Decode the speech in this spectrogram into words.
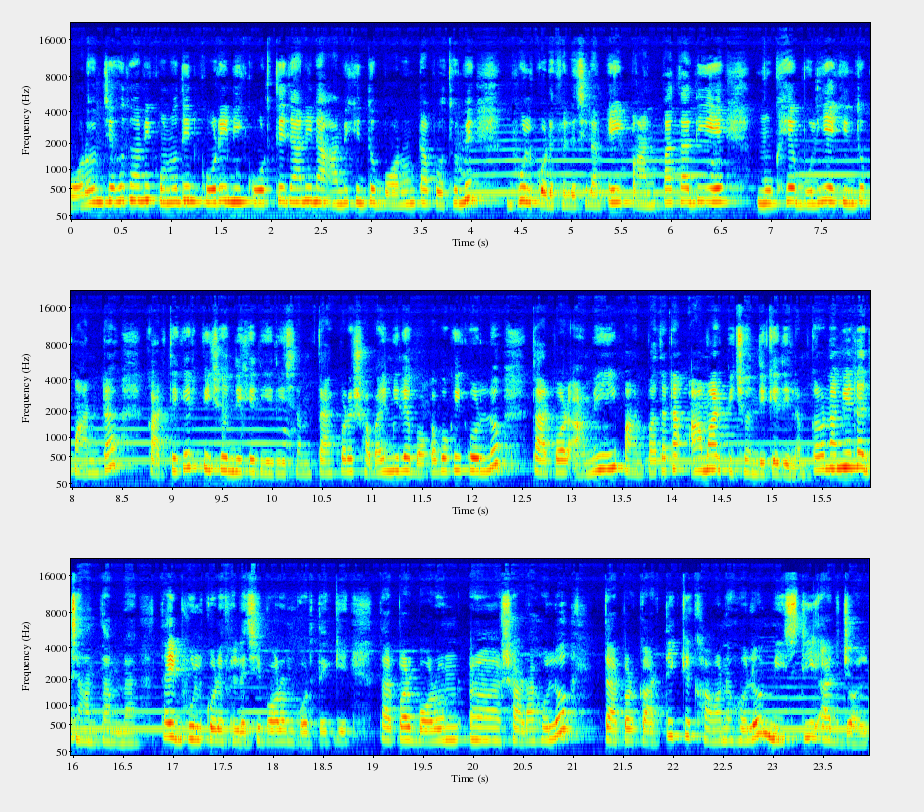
বরণ যেহেতু আমি কোনো দিন করিনি, করতে জানি না, আমি কিন্তু বরণটা প্রথমে ভুল করে ফেলেছিলাম। এই পান পাতা দিয়ে মুখে বুলিয়ে কিন্তু পানটা কার্তিকের পিছন দিকে দিয়ে দিয়েছিলাম। তারপরে সবাই মিলে বকাবকি করল। তারপর আমি পান পাতাটা আমার পিছন দিকে দিলাম। কারণ আমি এটা জানতাম না। তাই ভুল করে ফেলেছি বরণ করতে গিয়ে। তারপর বরণ সারা হলো। তারপর কার্তিককে খাওয়ানো হলো মিষ্টি আর জল।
